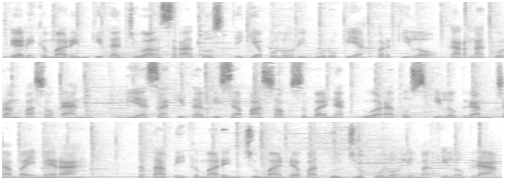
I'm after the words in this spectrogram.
Dari kemarin kita jual Rp130.000 per kilo karena kurang pasokan, biasa kita bisa pasok sebanyak 200 kg cabai merah, tetapi kemarin cuma dapat 75 kg.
